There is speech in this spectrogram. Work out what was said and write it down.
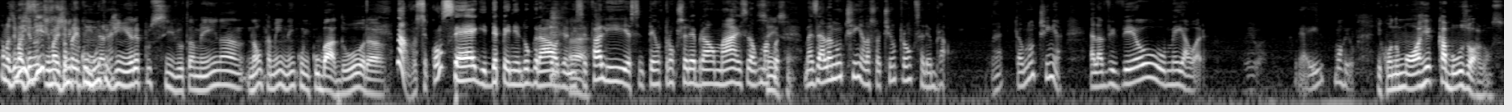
Não, mas não imagina, existe imagina que com muito né? dinheiro é possível também, na, não também nem com incubadora. Não, você consegue, dependendo do grau de anencefalia, se tem um tronco cerebral mais, alguma É. Sim, coisa. sim. Mas ela não tinha, ela só tinha o tronco cerebral. Né? Então não tinha. Ela viveu meia hora. E aí morreu. E quando morre, acabou os órgãos.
